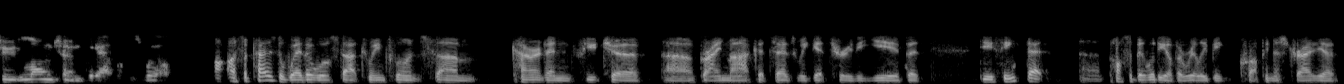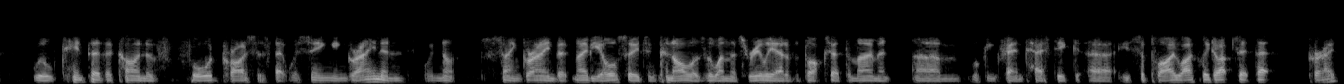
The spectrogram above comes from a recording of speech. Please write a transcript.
to long term good outlook as well. I suppose the weather will start to influence um, current and future uh, grain markets as we get through the year. But do you think that uh, possibility of a really big crop in Australia will temper the kind of forward prices that we're seeing in grain? And we're not saying grain, but maybe oilseeds and canola is the one that's really out of the box at the moment, um, looking fantastic. Uh, is supply likely to upset that parade?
